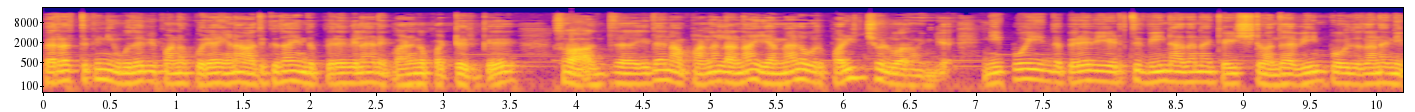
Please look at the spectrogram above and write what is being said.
பெறத்துக்கு நீ உதவி பண்ண போறியா? ஏன்னா அதுக்கு தான் இந்த பிறவிலாம் எனக்கு வழங்கப்பட்டு இருக்கு ஸோ அந்த இதை நான் பண்ணலைன்னா என் மேலே ஒரு பழிச்சொல் வரும் இங்கே. நீ போய் இந்த பிறவியை எடுத்து வீணாக தானே கழிச்சிட்டு வந்த? வீண் போகுது தானே நீ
